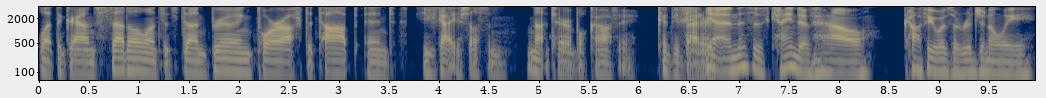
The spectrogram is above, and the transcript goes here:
let the ground settle once it's done brewing, pour off the top, and you've got yourself some not terrible coffee. Could be better. Yeah, and this is kind of how coffee was originally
